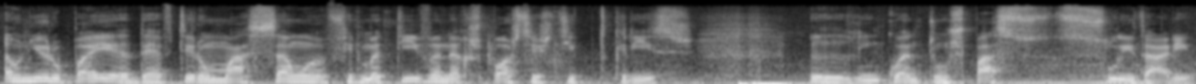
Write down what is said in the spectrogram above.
a União Europeia deve ter uma ação afirmativa na resposta a este tipo de crises, uh, enquanto um espaço solidário,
